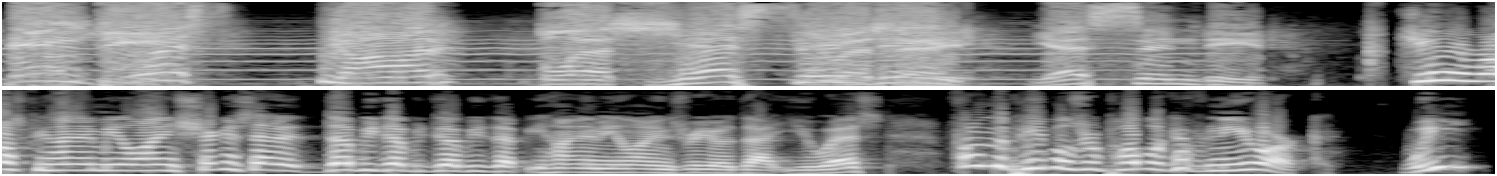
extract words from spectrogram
Indeed. God bless Yes, USA. indeed. Yes, indeed. Gene and Ross Behind Enemy Lines. Check us out at www.behindenemylinesradio.us. From the People's Republic of New York, we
